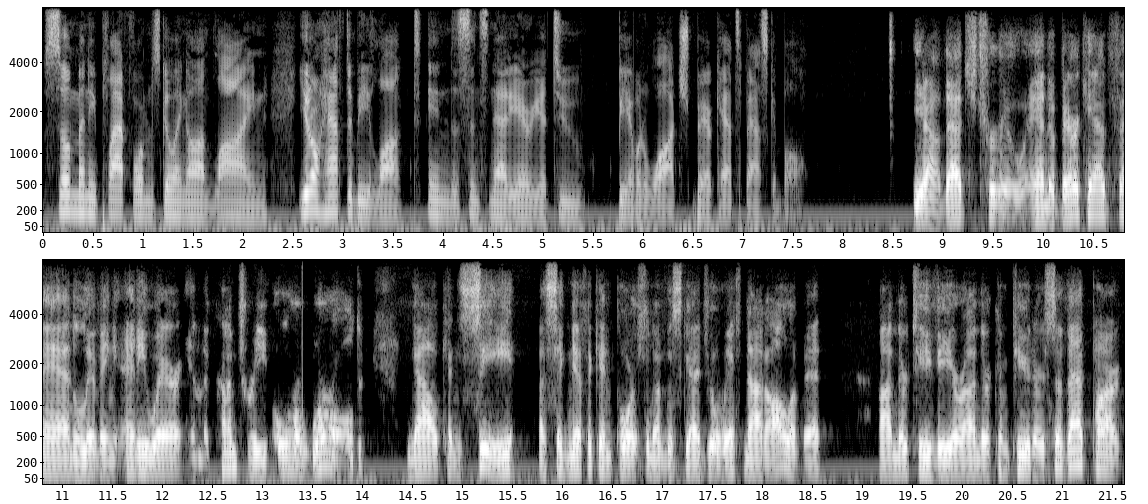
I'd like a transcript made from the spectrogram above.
so many platforms going online, you don't have to be locked in the Cincinnati area to be able to watch Bearcats basketball. Yeah, that's true. And a Bearcat fan living anywhere in the country or world now can see a significant portion of the schedule, if not all of it, on their TV or on their computer. So that part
